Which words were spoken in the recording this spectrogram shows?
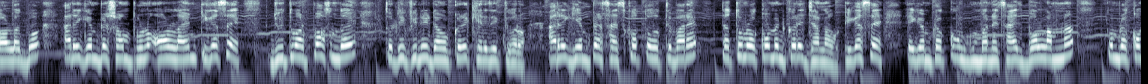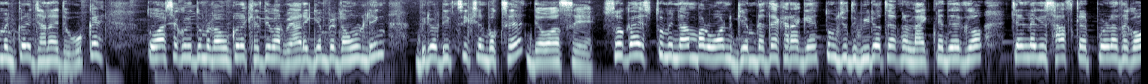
ভালো লাগবো। আর এই গেমটা সম্পূর্ণ অনলাইন ঠিক আছে? যদি তোমার পছন্দ হয়, তো ডেফিনেট ডাউন করে খেলে দেখতে পারো। আর এই গেমটার সাইজ কত হতে পারে, তা তোমরা কমেন্ট করে জানাও, ঠিক আছে? এই গেমটা মানে সাইজ বললাম না, তোমরা কমেন্ট করে জানাই দেবো ওকে তো আশা করি তোমরা ডাউনলোড করে খেলতে পারবে। আর এই গেমটা ডাউনলোড লিঙ্ক ভিডিও ডিসক্রিপশন বক্সে দেওয়া আছে। সো গাইস তুমি নাম্বার ওয়ান গেমটা দেখার আগে তুমি যদি ভিডিওতে এখন লাইক না দেখো চ্যানেলটাকে সাবস্ক্রাইব করে না থাকো,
